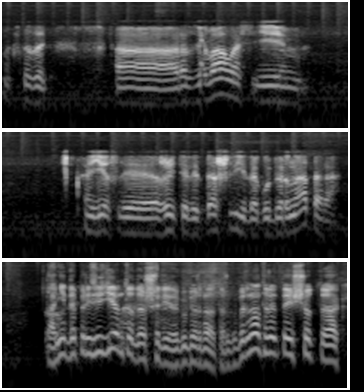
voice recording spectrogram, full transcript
так сказать, э, развивалась, и если жители дошли до губернатора, они до президента дошли, до губернатора. Губернатор это еще так.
